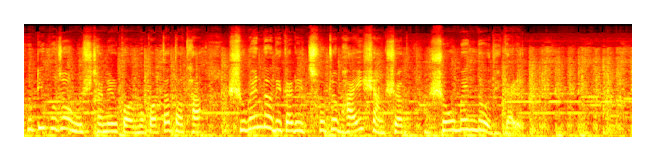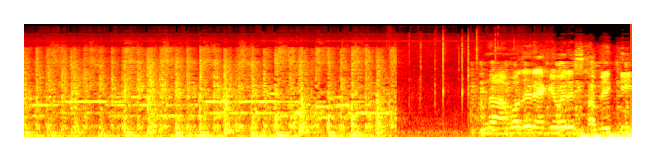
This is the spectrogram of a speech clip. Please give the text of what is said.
খুঁটি পুজো অনুষ্ঠানের কর্মকর্তা তথা শুভেন্দু অধিকারীর ছোট ভাই সাংসদ সৌমেন্দু অধিকারী। না আমাদের একেবারে সাবেকি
